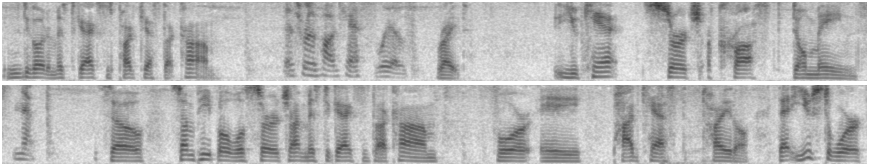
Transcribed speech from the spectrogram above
you need to go to mysticaccesspodcast.com. That's where the podcasts live. Right. You can't search across domains. No. So some people will search on mysticaccess.com for a podcast title. That used to work,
